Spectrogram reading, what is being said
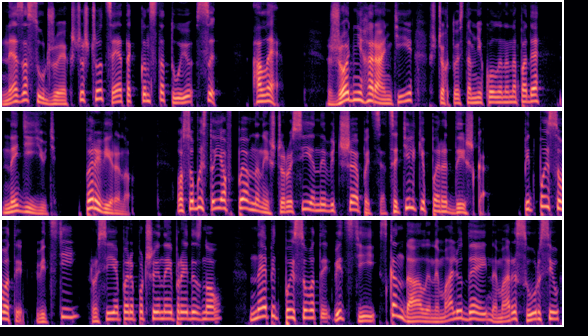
Не засуджую, якщо що, це я так констатую с. Але жодні гарантії, що хтось там ніколи не нападе, не діють. Перевірено. Особисто я впевнений, що Росія не відчепиться, це тільки передишка. Підписувати відстій, Росія перепочине і прийде знов. Не підписувати відстій, скандали, нема людей, нема ресурсів,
